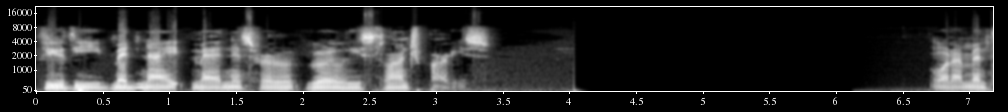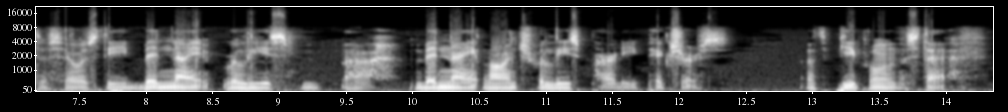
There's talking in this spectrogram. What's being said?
view the Midnight Madness release launch parties. What I meant to say was the midnight release, uh, midnight launch release party pictures of the people and the staff.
